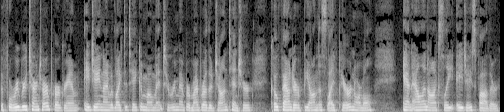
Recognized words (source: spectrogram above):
Before we return to our program, AJ and I would like to take a moment to remember my brother John Tincher, co founder of Beyond This Life Paranormal, and Alan Oxley, AJ's father,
